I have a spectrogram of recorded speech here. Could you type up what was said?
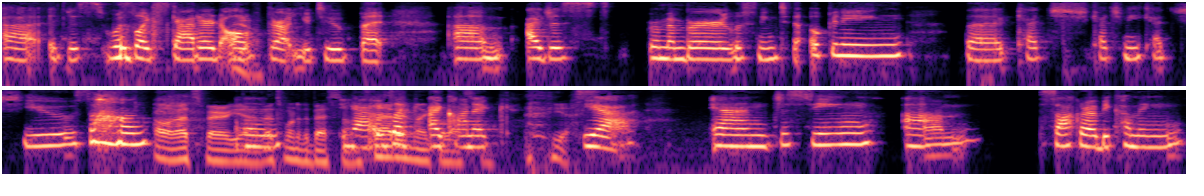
uh, it just was like scattered all Yeah. throughout YouTube. But um, I just remember listening to the opening, the "Catch Catch Me Catch You" song. Oh, that's very yeah, Um, that's one of the best songs. yeah, it was That like, and, the iconic. yes. Yeah. And just seeing um, Sakura becoming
